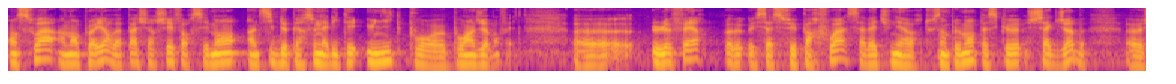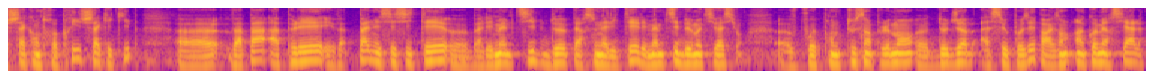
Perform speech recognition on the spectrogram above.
en soi, un employeur va pas chercher forcément un type de personnalité unique pour, euh, pour un job, en fait. Euh, le faire, euh, et ça se fait parfois, ça va être une erreur, tout simplement parce que chaque job, euh, chaque entreprise, chaque équipe va pas appeler et va pas nécessiter bah, les mêmes types de personnalités, les mêmes types de motivations. Vous pouvez prendre tout simplement deux jobs assez opposés, par exemple un commercial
